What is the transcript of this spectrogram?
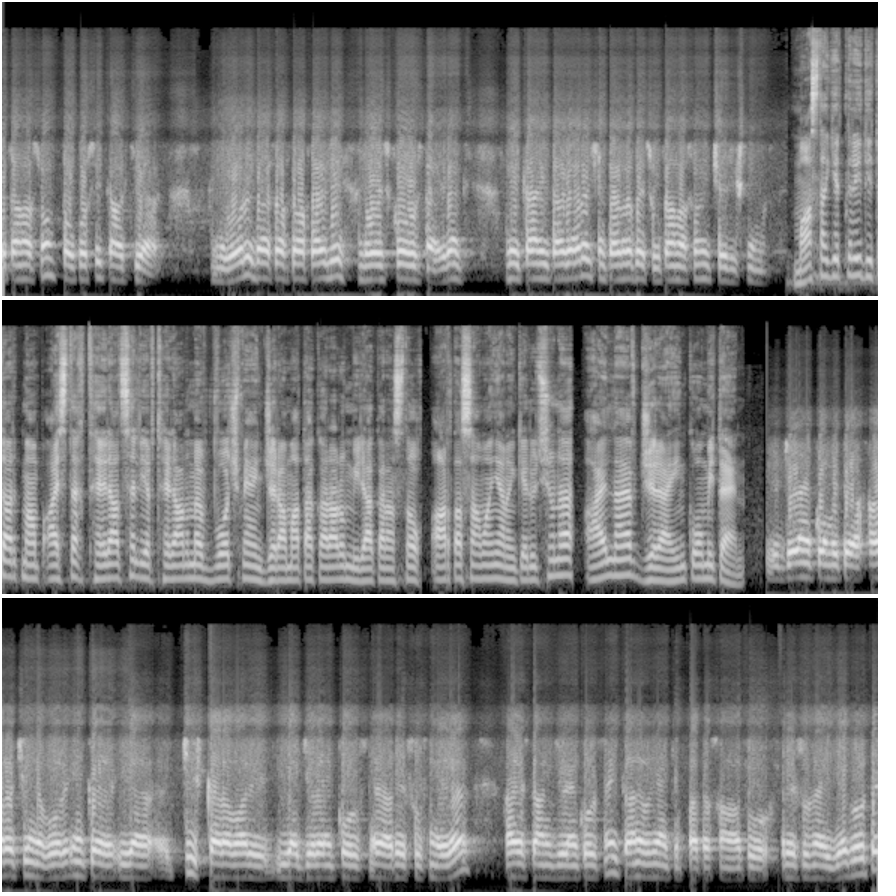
70%-ի կարգի է, որը դասախտապայելի նորից կորուստ է։ Իրանք մի քանի տարի առաջ ընդհանրապես 80-ին չէր իջնում։ Մասնագետների դիտարկմամբ այստեղ թերացել եւ թերանում է ոչ միայն ջրամատակարարում իրականացնող Արտասամանյան ընկերությունը, այլ նաեւ ջրային կոմիտեն։ Ջրային կոմիտեը առաջինը, որ ինքը իր ճիշտ կառավարի իր ջրային կորուստները, ռեսուրսները, Հայաստանի ջրային կորուստների կանոնիակ են պատասխանատու ռեսուրսները։ Երկրորդը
